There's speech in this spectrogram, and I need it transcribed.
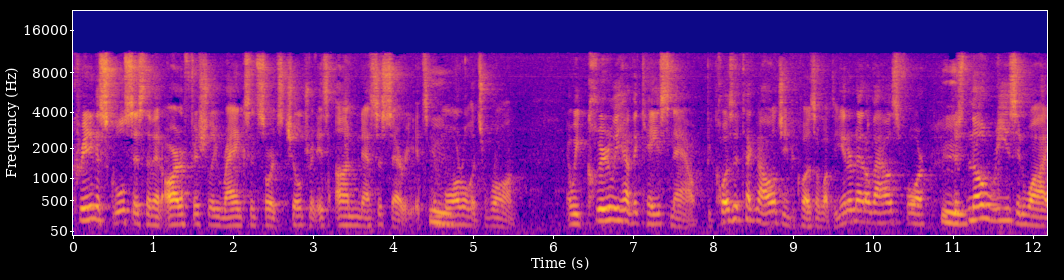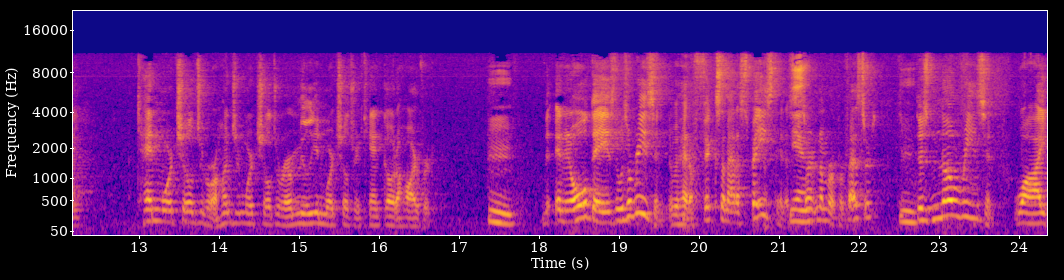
creating a school system that artificially ranks and sorts children is unnecessary. It's Mm. immoral. It's wrong. And we clearly have the case now because of technology, because of what the internet allows for. Mm. There's no reason why 10 more children or 100 more children or a million more children can't go to Harvard. Hmm. In the old days, there was a reason. They had a fixed amount of space, they had a Yeah. certain number of professors. Mm. There's no reason why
